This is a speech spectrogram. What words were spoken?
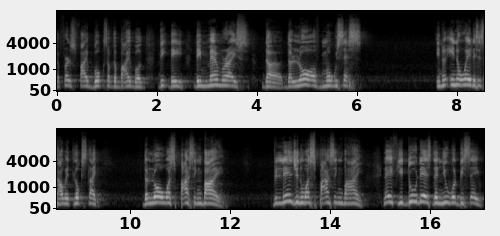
the first five books of the Bible. They, they, they memorized the, the law of Moses. In a, in a way, this is how it looks like. The law was passing by. Religion was passing by. Now, if you do this, then you will be saved.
